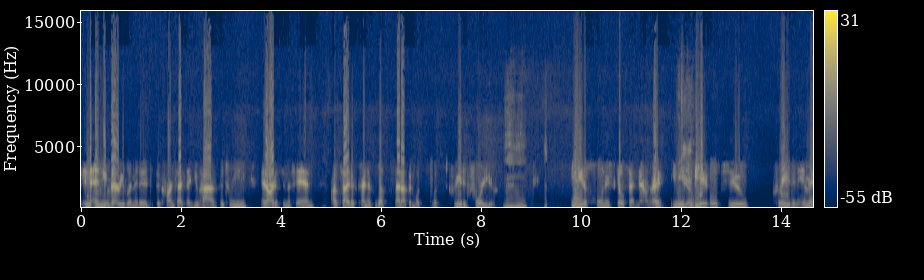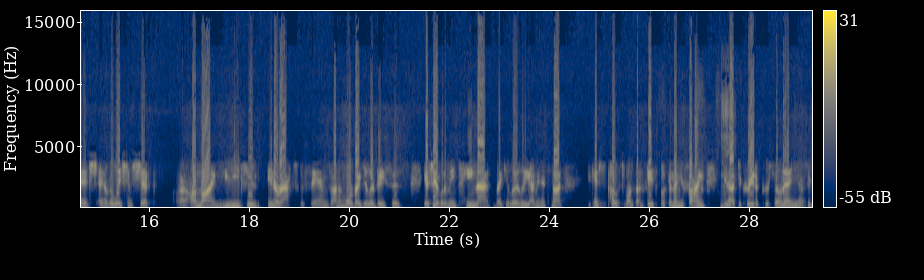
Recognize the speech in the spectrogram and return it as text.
and, and you're very limited the contact that you have between an artist and the fan outside of kind of what's set up and what's what's created for you. Mm-hmm. You need a whole new skill set now, right? You need Yeah. to be able to create an image and a relationship uh, online. You need to interact with fans on a more regular basis. You have to be able to maintain that regularly. I mean, it's not you can't just post once on Facebook and then you're fine. You have to create a persona and you have to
